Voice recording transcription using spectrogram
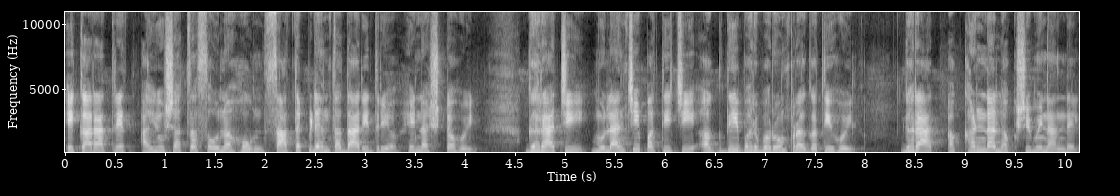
एका रात्रीत आयुष्याचं सोनं होऊन सात पिढ्यांचं दारिद्र्य हे नष्ट होईल. घराची मुलांची पतीची अगदी भरभरून प्रगती होईल. घरात अखंड लक्ष्मी नांदेल.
